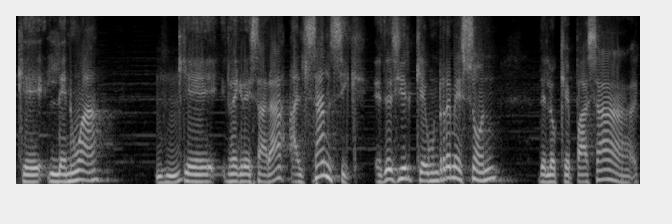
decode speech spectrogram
que Lenoir, que regresará al Samsic, es decir, que un remesón de lo que pasa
